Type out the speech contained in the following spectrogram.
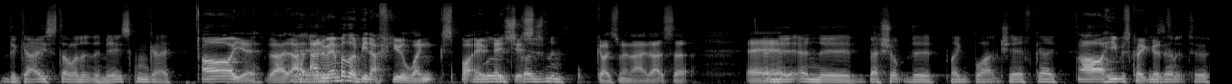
the guy's still in it, the Mexican guy. Oh yeah, I, I, I Uh, remember there being a few links, but it, it's just Guzman. Guzman. Aye, that's it. Uh, And the, and the bishop, the big black chef guy, oh, he was quite he's good. in it too.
